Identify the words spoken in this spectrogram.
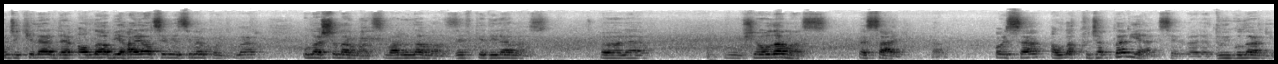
öncekiler de Allah'a bir hayal seviyesine koydular. Ulaşılamaz, varılamaz, zevk edilemez. Öyle şey olamaz vesaire. Oysa Allah kucaklar yani seni böyle duygular gibi.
